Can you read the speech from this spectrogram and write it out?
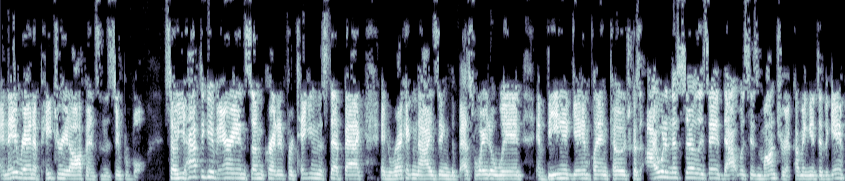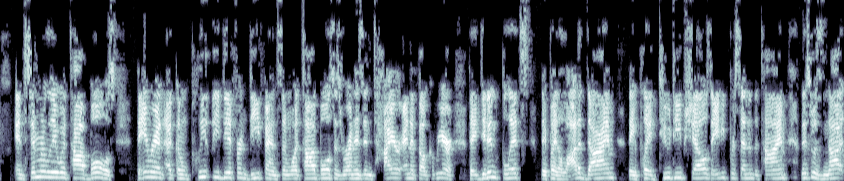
and they ran a Patriot offense in the Super Bowl. So you have to give Arians some credit for taking the step back and recognizing the best way to win and being a game plan coach because I wouldn't necessarily say that was his mantra coming into the game. And similarly with Todd Bowles, they ran a completely different defense than what Todd Bowles has run his entire NFL career. They didn't blitz. They played a lot of dime. They played two deep shells 80% of the time. This was not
